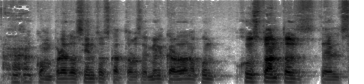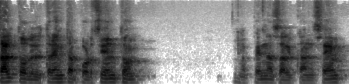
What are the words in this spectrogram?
Compré 214 mil Cardano justo antes del salto del 30%. Apenas alcancé.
